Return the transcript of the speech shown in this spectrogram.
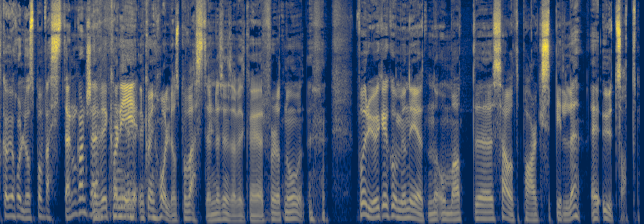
Skal vi holde oss på western, kanskje? Vi kan, Fordi- vi kan holde oss på western, det syns jeg vi skal gjøre. For at nå, Forrige uke kom jo nyheten om at eh, South Park-spillet er utsatt.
